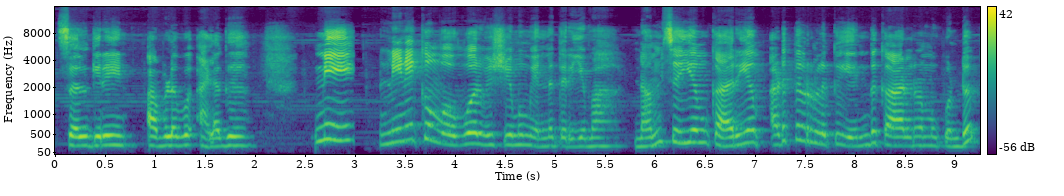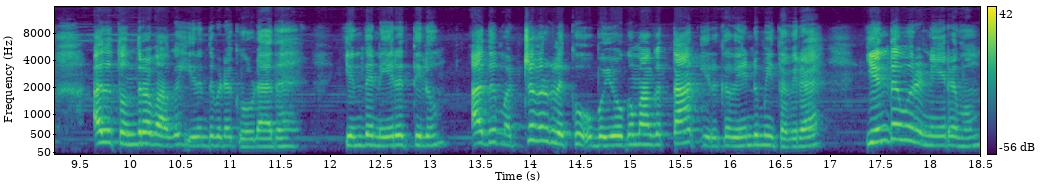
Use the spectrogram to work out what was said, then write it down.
சொல்கிறேன் அவ்வளவு அழகு. நீ நினைக்கும் ஒவ்வொரு விஷயமும் என்ன தெரியுமா? நம் செய்யும் காரியம் அடுத்தவர்களுக்கு எந்த காரணமும் கொண்டும் அது தொந்தரவாக இருந்துவிடக்கூடாது எந்த நேரத்திலும் அது மற்றவர்களுக்கு உபயோகமாகத்தான் இருக்க வேண்டுமே தவிர எந்த ஒரு நேரமும்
